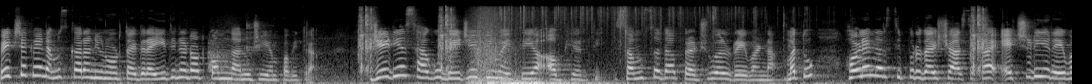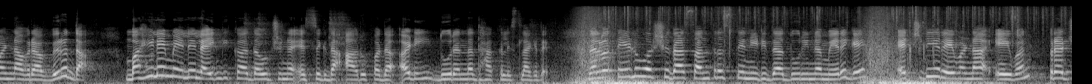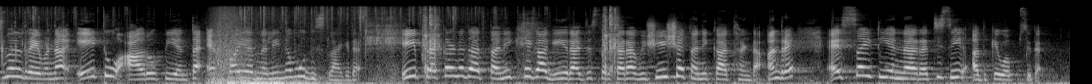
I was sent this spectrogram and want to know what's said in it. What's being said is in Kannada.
ವೀಕ್ಷಕರೇ, ನಮಸ್ಕಾರ. ನೀವು ನೋಡ್ತಾ ಇದ್ದೀರಾ ಈ ದಿನ ಡಾಟ್ ಕಾಮ್ ನಾನು ಜಿ ಎಂ ಪವಿತ್ರ. ಜೆಡಿಎಸ್ ಹಾಗೂ ಬಿಜೆಪಿ ಮೈತ್ರಿಯ ಅಭ್ಯರ್ಥಿ ಸಂಸದ ಪ್ರಜ್ವಲ್ ರೇವಣ್ಣ ಮತ್ತು ಹೊಳೆ ನರಸೀಪುರದ ಶಾಸಕ ಎಚ್ ಡಿ ರೇವಣ್ಣ ಅವರ ವಿರುದ್ಧ ಮಹಿಳೆ ಮೇಲೆ ಲೈಂಗಿಕ ದೌರ್ಜನ್ಯ ಎಸಗಿದ ಆರೋಪದ ಅಡಿ ದೂರನ್ನ ದಾಖಲಿಸಲಾಗಿದೆ. ನಲವತ್ತೇಳು ವರ್ಷದ ಸಂತ್ರಸ್ತೆ ನೀಡಿದ ದೂರಿನ ಮೇರೆಗೆ H D Revanna A one, Prajwal Revanna A two ಆರೋಪಿ ಅಂತ ಎಫ್ಐಆರ್ನಲ್ಲಿ ನಮೂದಿಸಲಾಗಿದೆ. ಈ ಪ್ರಕರಣದ ತನಿಖೆಗಾಗಿ ರಾಜ್ಯ ಸರ್ಕಾರ ವಿಶೇಷ ತನಿಖಾ ತಂಡ, ಅಂದ್ರೆ ಎಸ್ಐಟಿಯನ್ನ ರಚಿಸಿ ಅದಕ್ಕೆ ಒಪ್ಪಿಸಿದೆ.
